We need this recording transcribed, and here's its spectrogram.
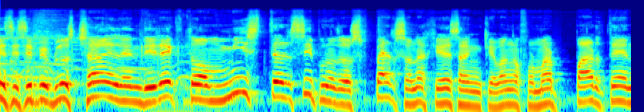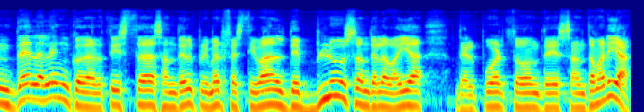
Mississippi Blues Child en directo, Mr. Zip, uno de los personajes en que van a formar parte del elenco de artistas del primer festival de blues de la Bahía del puerto de Santa María.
